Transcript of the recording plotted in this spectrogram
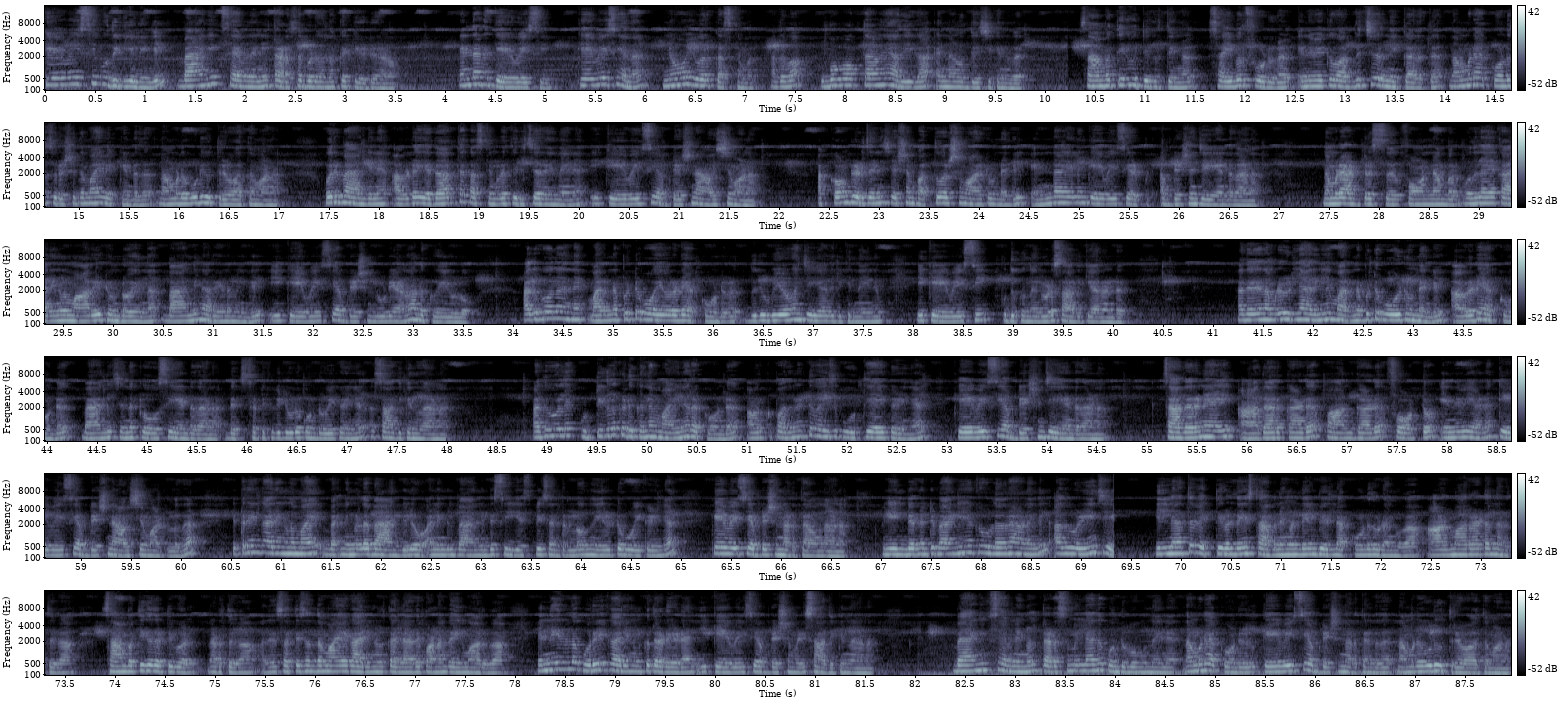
K Y C പുതുക്കിയില്ലെങ്കിൽ banking സേവനങ്ങൾ തടസ്സപ്പെടുമെന്നൊക്കെ കേട്ട് കാണാം. എന്താണ് K Y C K Y C എന്നാൽ നോ യുവർ കസ്റ്റമർ അഥവാ ഉപഭോക്താവിനെ അറിയുക എന്നാണ് ഉദ്ദേശിക്കുന്നത്. സാമ്പത്തിക കുറ്റകൃത്യങ്ങൾ സൈബർ ഫ്രോഡുകൾ എന്നിവയൊക്കെ വർദ്ധിച്ചു വരുന്ന ഇക്കാലത്ത് നമ്മുടെ അക്കൗണ്ട് സുരക്ഷിതമായി വെക്കേണ്ടത് നമ്മുടെ കൂടി ഉത്തരവാദിത്തമാണ്. ഒരു ബാങ്കിന് അവരുടെ യഥാർത്ഥ കസ്റ്റമറെ തിരിച്ചറിയുന്നതിന് ഈ കെ വൈ സി അപ്ഡേഷൻ ആവശ്യമാണ്. അക്കൗണ്ട് എടുത്തതിന് ശേഷം പത്ത് വർഷമായിട്ടുണ്ടെങ്കിൽ എന്തായാലും കെ വൈ സി അപ്ഡേഷൻ ചെയ്യേണ്ടതാണ്. നമ്മുടെ അഡ്രസ്സ് ഫോൺ നമ്പർ മുതലായ കാര്യങ്ങൾ മാറിയിട്ടുണ്ടോ എന്ന് ബാങ്കിന് അറിയണമെങ്കിൽ ഈ കെ വൈ സി അപ്ഡേഷനിലൂടെയാണ് നടക്കുകയുള്ളൂ. അതുപോലെ തന്നെ മരണപ്പെട്ടു പോയവരുടെ അക്കൗണ്ടുകൾ ദുരുപയോഗം ചെയ്യാതിരിക്കുന്നതിനും ഈ കെ വൈ സി പുതുക്കുന്നതിലൂടെ സാധിക്കാറുണ്ട്. അതായത് നമ്മുടെ വീട്ടിൽ ആരെങ്കിലും മരണപ്പെട്ടു പോയിട്ടുണ്ടെങ്കിൽ അവരുടെ അക്കൗണ്ട് ബാങ്കിൽ ചെന്ന് ക്ലോസ് ചെയ്യേണ്ടതാണ്. ഡെത്ത് സർട്ടിഫിക്കറ്റിലൂടെ കൊണ്ടുപോയി കഴിഞ്ഞാൽ സാധിക്കുന്നതാണ്. അതുപോലെ കുട്ടികൾക്ക് എടുക്കുന്ന മൈനർ അക്കൗണ്ട് അവർക്ക് പതിനെട്ട് വയസ്സ് പൂർത്തിയായി കഴിഞ്ഞാൽ കെ വൈ സി അപ്ഡേഷൻ ചെയ്യേണ്ടതാണ്. സാധാരണയായി Aadhaar card PAN card photo എന്നിവയാണ് കെ വൈ സി അപ്ഡേഷൻ ആവശ്യമായിട്ടുള്ളത്. ഇത്രയും കാര്യങ്ങളുമായി നിങ്ങളുടെ ബാങ്കിലോ അല്ലെങ്കിൽ ബാങ്കിന്റെ സി എസ് പി സെന്ററിലോ നേരിട്ട് പോയി കഴിഞ്ഞാൽ കെ വൈ സി അപ്ഡേഷൻ നടത്താവുന്നതാണ്. പിന്നെ ഇന്റർനെറ്റ് ബാങ്കിംഗ് ഒക്കെ ഉള്ളവരാണെങ്കിൽ അതുവഴിയും ചെയ്യും. ഇല്ലാത്ത വ്യക്തികളുടെയും സ്ഥാപനങ്ങളുടെയും പേരിൽ അക്കൗണ്ട് തുടങ്ങുക ആൾമാറാട്ടം നടത്തുക സാമ്പത്തിക തട്ടിപ്പുകൾ നടത്തുക അതായത് സത്യസന്ധമായ കാര്യങ്ങൾക്കല്ലാതെ പണം കൈമാറുക എന്നിങ്ങനെയുള്ള കുറേ കാര്യങ്ങൾക്ക് തടയിടാൻ ഈ കെ വൈ സി അപ്ഡേഷൻ വഴി സാധിക്കുന്നതാണ്. ബാങ്കിംഗ് സേവനങ്ങൾ തടസ്സമില്ലാതെ കൊണ്ടുപോകുന്നതിന് നമ്മുടെ അക്കൗണ്ടുകൾ കെ വൈ സി അപ്ഡേഷൻ നടത്തേണ്ടത് നമ്മുടെ കൂടി ഉത്തരവാദിത്തമാണ്.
